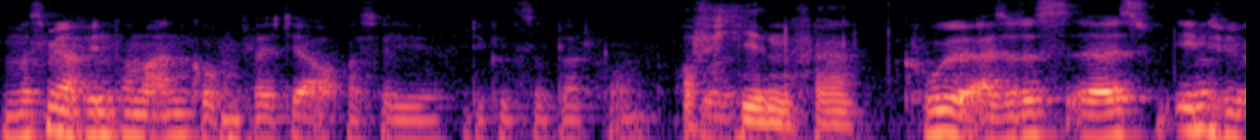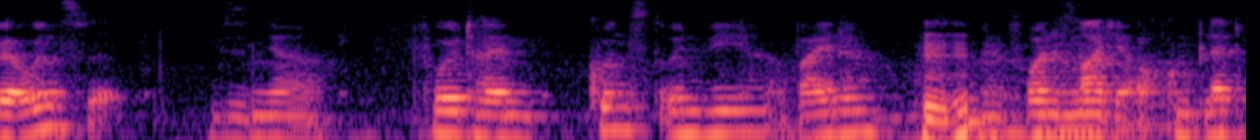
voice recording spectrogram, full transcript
Muss mir auf jeden Fall mal angucken. Vielleicht ja auch was für die, für die Künstlerplattform. Auf cool. jeden Fall. Cool. Also das äh, ist ähnlich wie bei uns. Wir sind ja Fulltime Kunst irgendwie, beide. Mhm. Meine Freundin malt ja auch komplett.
